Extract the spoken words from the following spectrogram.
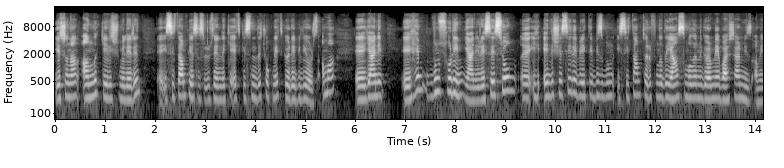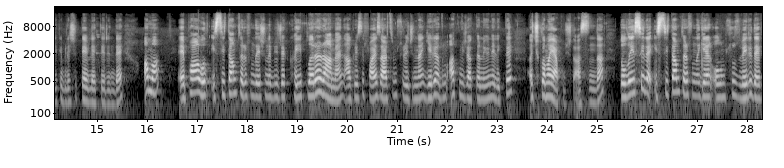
yaşanan anlık gelişmelerin e, istihdam piyasası üzerindeki etkisini de çok net görebiliyoruz. Ama e, yani e, hem bunu sorayım yani resesyon e, endişesiyle birlikte biz bunun istihdam tarafında da yansımalarını görmeye başlar mıyız Amerika Birleşik Devletleri'nde? Ama e, Powell istihdam tarafında yaşanabilecek kayıplara rağmen agresif faiz artırım sürecinden geri adım atmayacaklarına yönelik de açıklama yapmıştı aslında. Dolayısıyla istihdam tarafında gelen olumsuz veri de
